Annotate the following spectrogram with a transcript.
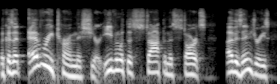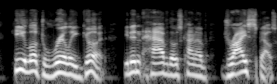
because at every turn this year, even with the stop and the starts of his injuries, he looked really good. He didn't have those kind of dry spells,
